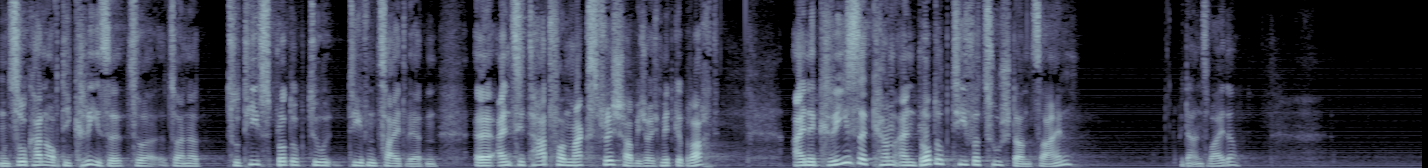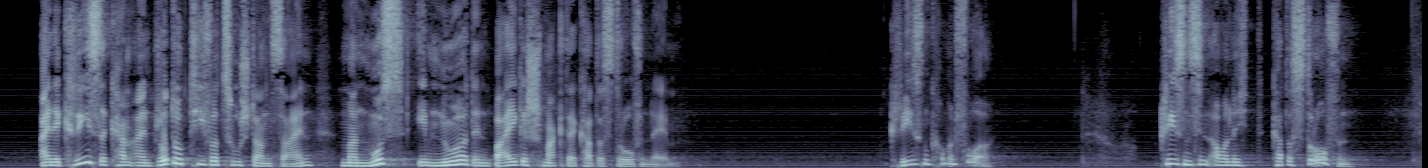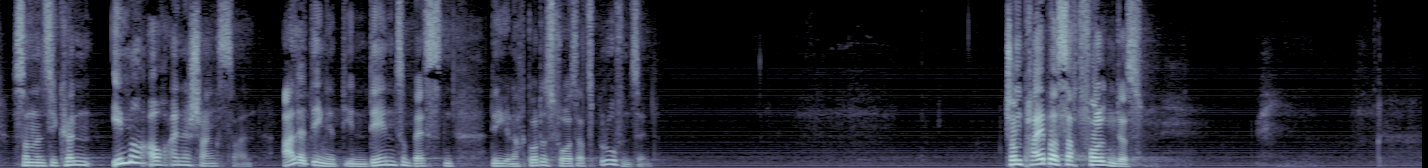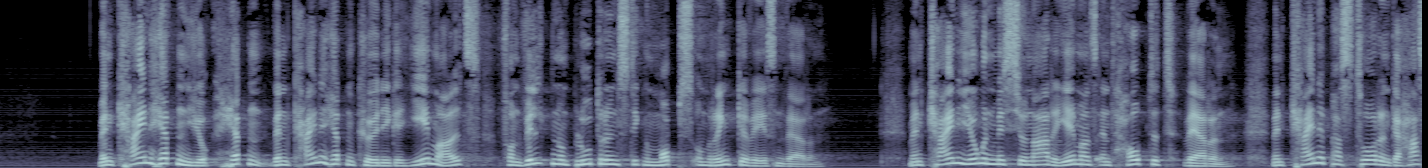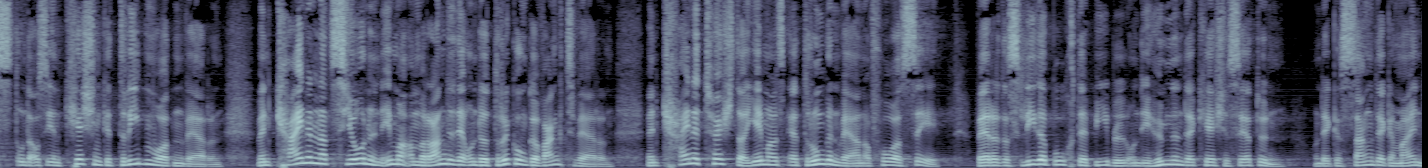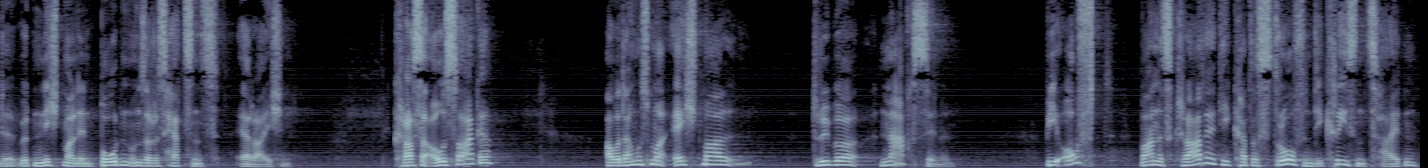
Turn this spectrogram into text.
Und so kann auch die Krise zu, zu einer zutiefst produktiven Zeit werden. Äh, ein Zitat von Max Frisch habe ich euch mitgebracht. Eine Krise kann ein produktiver Zustand sein. Bitte eins weiter. Eine Krise kann ein produktiver Zustand sein. Man muss ihm nur den Beigeschmack der Katastrophen nehmen. Krisen kommen vor. Krisen sind aber nicht Katastrophen sondern sie können immer auch eine Chance sein. Alle Dinge dienen denen zum Besten, die nach Gottes Vorsatz berufen sind. John Piper sagt Folgendes. Wenn, kein Hirten, Hirten, wenn keine Hirtenkönige jemals von wilden und blutrünstigen Mobs umringt gewesen wären, wenn keine jungen Missionare jemals enthauptet wären, wenn keine Pastoren gehasst und aus ihren Kirchen getrieben worden wären, wenn keine Nationen immer am Rande der Unterdrückung gewankt wären, wenn keine Töchter jemals ertrunken wären auf hoher See, wäre das Liederbuch der Bibel und die Hymnen der Kirche sehr dünn und der Gesang der Gemeinde würden nicht mal den Boden unseres Herzens erreichen. Krasse Aussage, aber da muss man echt mal drüber nachsinnen. Wie oft waren es gerade die Katastrophen, die Krisenzeiten,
